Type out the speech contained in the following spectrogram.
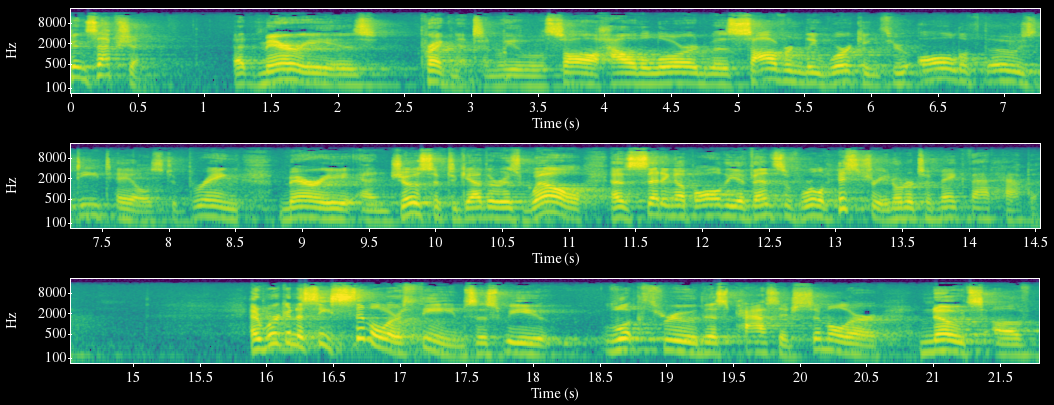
conception, that Mary is pregnant. And we saw how the Lord was sovereignly working through all of those details to bring Mary and Joseph together, as well as setting up all the events of world history in order to make that happen. And we're going to see similar themes as we look through this passage, similar notes of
